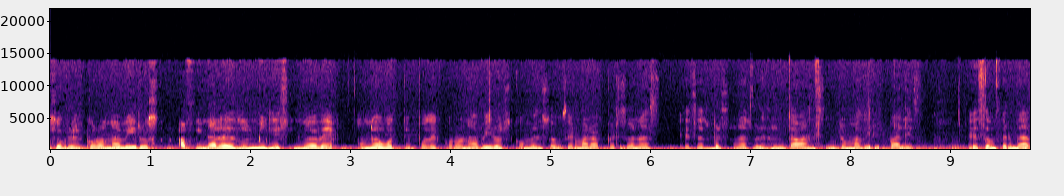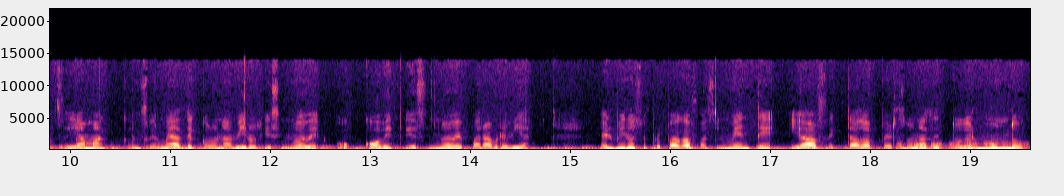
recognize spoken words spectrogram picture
sobre el coronavirus. A finales de 2019, un nuevo tipo de coronavirus comenzó a enfermar a personas. Esas personas presentaban síntomas gripales. Esta enfermedad se llama enfermedad de coronavirus 19 o COVID-19 para abreviar. El virus se propaga fácilmente y ha afectado a personas de todo el mundo,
